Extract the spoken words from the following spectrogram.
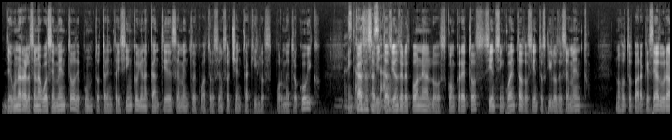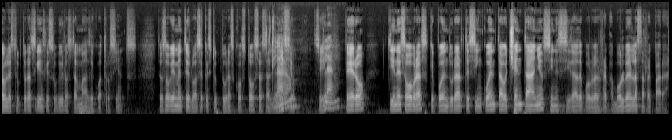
de una relación agua-cemento de punto 35 y una cantidad de cemento de 480 kilos por metro cúbico en casas, habitaciones se les pone a los concretos 150 o 200 kilos de cemento. Nosotros para que sea durable la estructura tienes que subirlo hasta más de 400. Entonces obviamente lo hace que estructuras costosas al inicio, ¿sí? Claro. Pero tienes obras que pueden durarte 50, 80 años sin necesidad de volver, volverlas a reparar.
